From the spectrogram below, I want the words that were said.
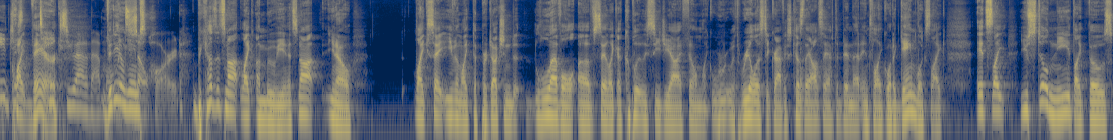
It quite there. takes you out of that moment Video games- so hard. because it's not like a movie and it's not you know like say even like the production level of say like a completely CGI film like r- with realistic graphics because they obviously have to bend that into like what a game looks like. It's like you still need like those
